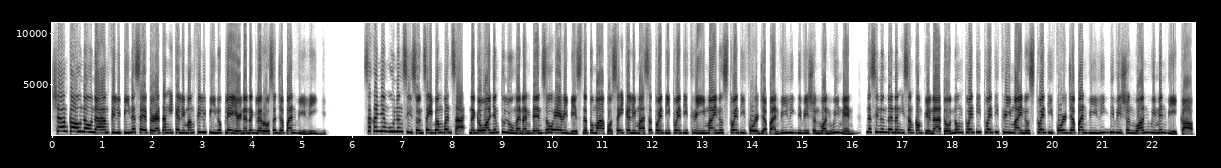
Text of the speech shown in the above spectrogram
Siya ang kauna-unahang Filipina setter at ang ikalimang Filipino player na naglaro sa Japan V-League. Sa kanyang unang season sa ibang bansa, nagawa niyang tulungan ang Denso Eribis na tumapos sa ikalima sa 2023-24 Japan V-League Division 1 Women, na sinundan ng isang kampyonato noong 2023-24 Japan V-League Division 1 Women V-Cup.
